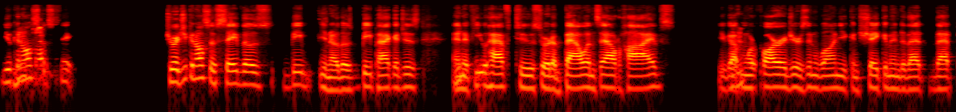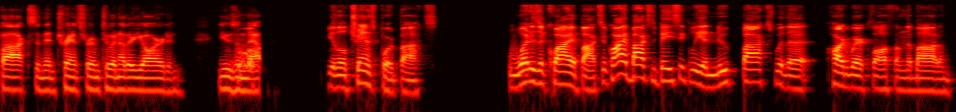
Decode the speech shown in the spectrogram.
you can also say George, you can also save those bee, you know, those bee packages. And Mhm. if you have to sort of balance out hives, you've got Mhm. more foragers in one, you can shake them into that that box and then transfer them to another yard and use them Cool. that. Your little transport box. What is a quiet box? A quiet box is basically a nuc box with a hardware cloth on the bottom.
